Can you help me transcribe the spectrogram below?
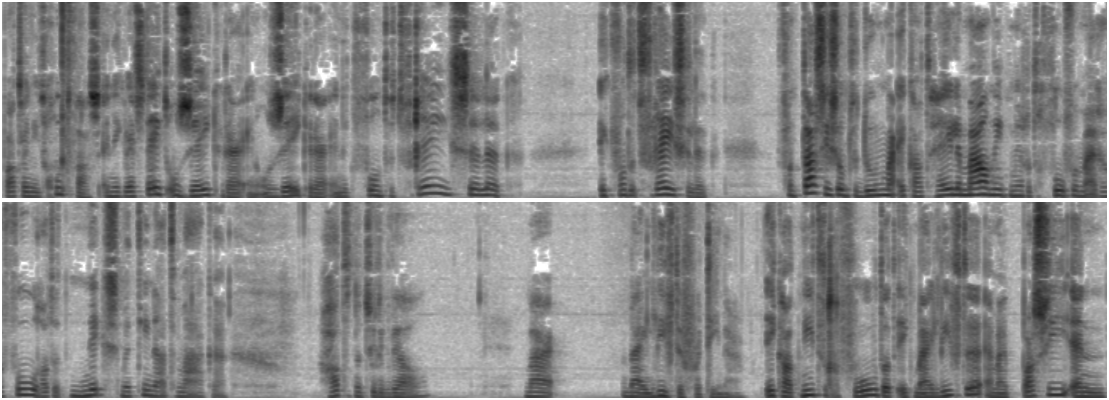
wat er niet goed was. En ik werd steeds onzekerder en onzekerder. En ik vond het vreselijk. Ik vond het vreselijk. Fantastisch om te doen, maar ik had helemaal niet meer het gevoel. Voor mijn gevoel had het niks met Tina te maken. Had het natuurlijk wel. Maar mijn liefde voor Tina. Ik had niet het gevoel dat ik mijn liefde en mijn passie en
